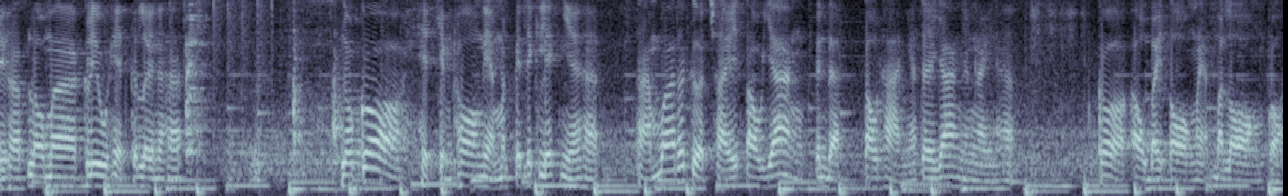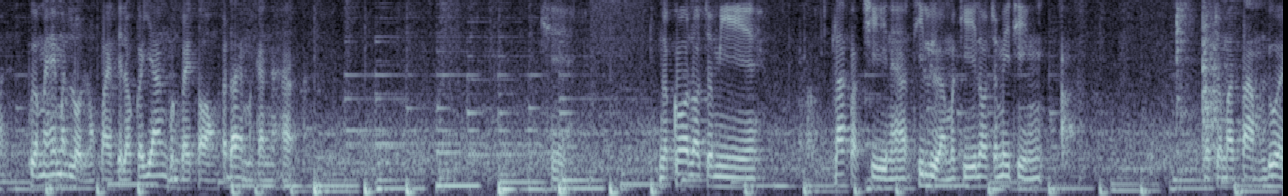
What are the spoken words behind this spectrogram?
คครับ เรามากริลเห็ดกันเลยนะฮะ แล้วก็เห็ดเข็มทองเนี่ยมันเป็นเล็กๆเนี้ยฮะ ถามว่าถ้าเกิดใช้เตาย่างเป็นแบบเตาถ่านเนี้ยจะย่างยังไงนะฮะ ก็เอาใบตองเนี่ยมาลองก่อน เพื่อไม่ให้มันหล่นลงไปเสร็จแล้วก็ย่างบนใบตองก็ได้เหมือนกันนะฮะ โอเค แล้วก็เราจะมีรากผักชีนะฮะที่เหลือเมื่อกี้เราจะไม่ทิ้ง เราจะมาตำด้วย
